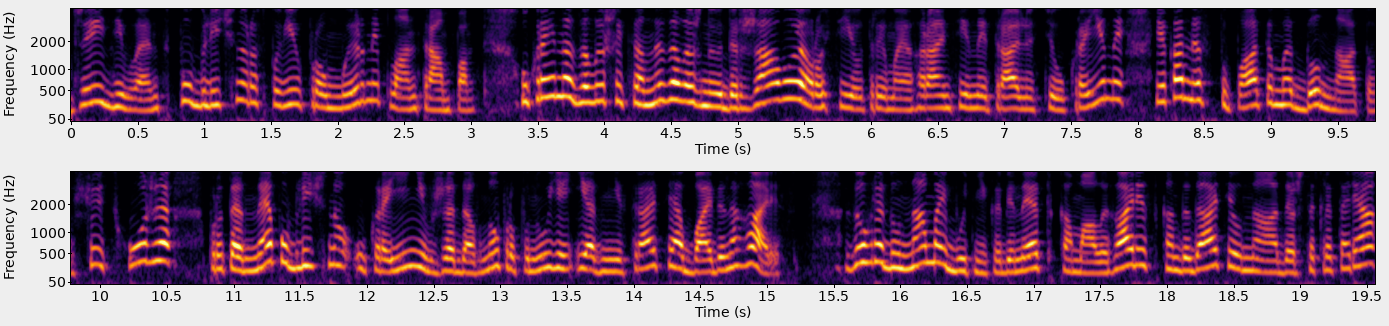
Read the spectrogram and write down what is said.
Джей Ді Венс публічно розповів про мирний план Трампа. Україна залишиться незалежною державою. а Росія отримає гарантії нейтральності України, яка не вступатиме до НАТО. Щось схоже, проте не публічно Україні вже давно пропонує і адміністрація Байдена Гарріс. З огляду на майбутній кабінет Камали Гарріс, кандидатів на держсекретаря,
